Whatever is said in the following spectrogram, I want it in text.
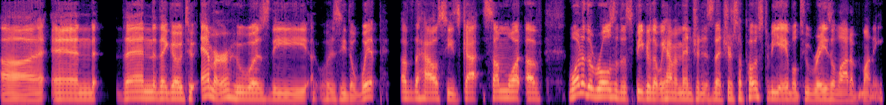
Uh, and then they go to Emmer, who was the was he the whip of the house? He's got somewhat of one of the roles of the speaker that we haven't mentioned is that you're supposed to be able to raise a lot of money.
